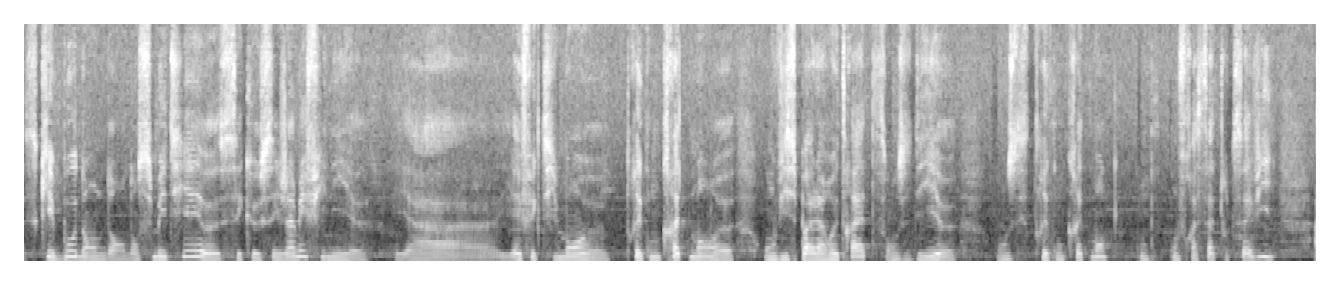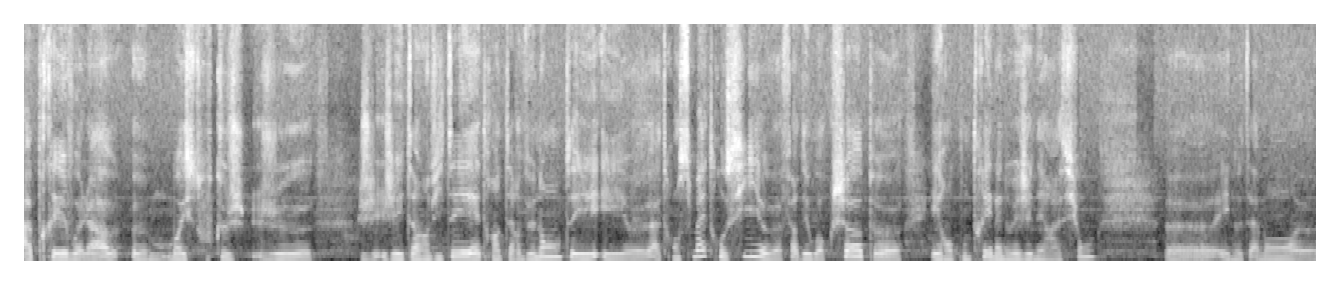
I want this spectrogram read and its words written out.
ce qui est beau dans, ce métier, euh, c'est que c'est jamais fini. Il y a, effectivement, très concrètement, on ne vise pas la retraite. On se dit, on très concrètement qu'on fera ça toute sa vie. Après, voilà, moi, il se trouve que j'ai été invitée à être intervenante et, à transmettre aussi, à faire des workshops et rencontrer la nouvelle génération. Euh, et notamment, euh,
